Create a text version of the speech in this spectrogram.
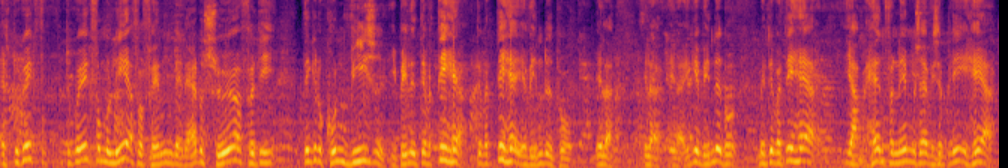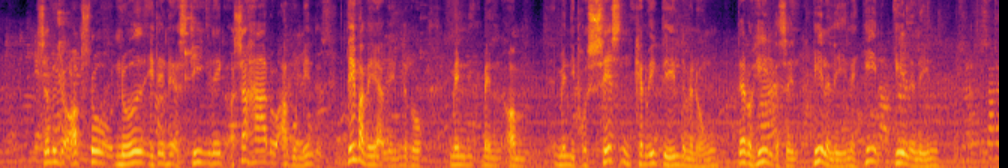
altså, du kan ikke, du kan jo ikke formulere for fanden, hvad det er, du søger, fordi det kan du kun vise i billedet. Det var det her, det var det her, jeg ventede på. Eller, eller, eller ikke ventede på, men det var det her, jeg havde en fornemmelse af, at hvis jeg blev her, så vil der opstå noget i den her stil, ikke? og så har du argumentet. Det var det, jeg vente på, men, men, om, men i processen kan du ikke dele det med nogen. Der er du helt dig selv, helt alene, helt, helt alene. Så er der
